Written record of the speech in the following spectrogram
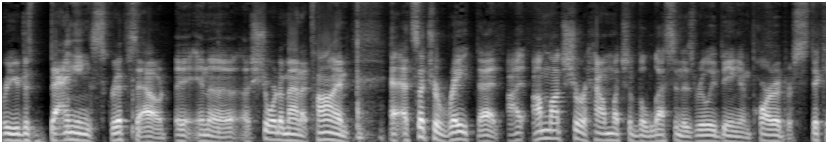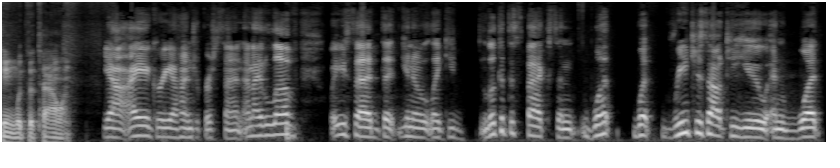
where you're just banging scripts out in a, a short amount of time at such a rate that I, I'm not sure how much of the lesson is really being imparted or sticking with the talent. Yeah, I agree 100%. And I love what you said that, you know, like you look at the specs and what what reaches out to you and what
